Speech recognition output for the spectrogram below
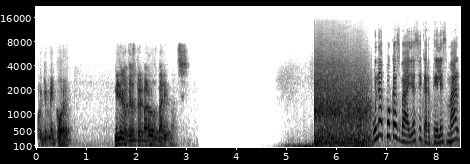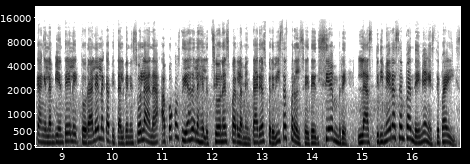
porque me corren. Miren lo que nos preparó Mario Hernández. Unas pocas vallas y carteles marcan el ambiente electoral en la capital venezolana a pocos días de las elecciones parlamentarias previstas para el 6 de diciembre, las primeras en pandemia en este país.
